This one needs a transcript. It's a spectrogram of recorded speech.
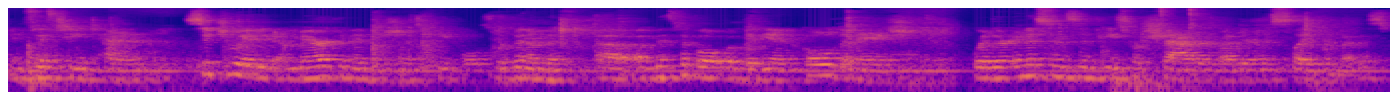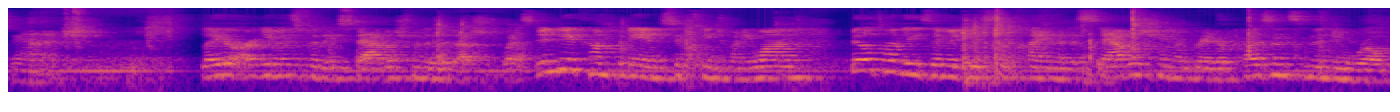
in 1510, situated American indigenous peoples within a, myth, uh, a mythical Ovidian golden age, where their innocence and peace were shattered by their enslavement by the Spanish. Later arguments for the establishment of the Dutch West India Company in 1621 built on these images to claim that establishing a greater presence in the New World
